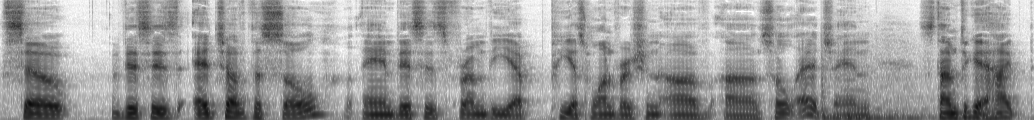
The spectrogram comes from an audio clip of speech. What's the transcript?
So this is Edge of the Soul, and this is from the uh, PS1 version of uh, Soul Edge, and it's time to get hyped.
